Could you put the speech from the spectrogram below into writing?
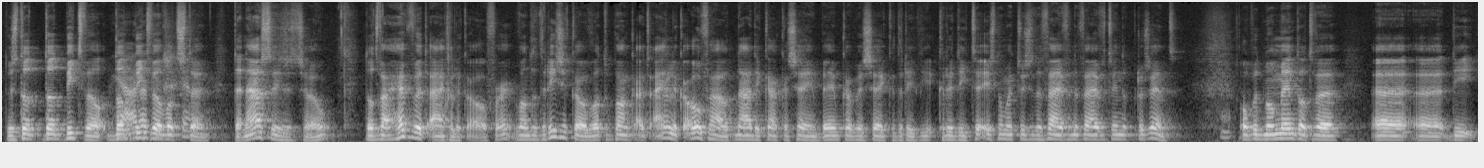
Dus dat, dat biedt wel, dat Ja, biedt dat wel is- wat ja. steun. Daarnaast is het zo dat waar hebben we het eigenlijk over? Want het risico wat de bank uiteindelijk overhoudt na die KKC en BMKBC-kredieten is nog maar tussen de 5 en de 25 procent. Op het moment dat we eh, eh, die,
